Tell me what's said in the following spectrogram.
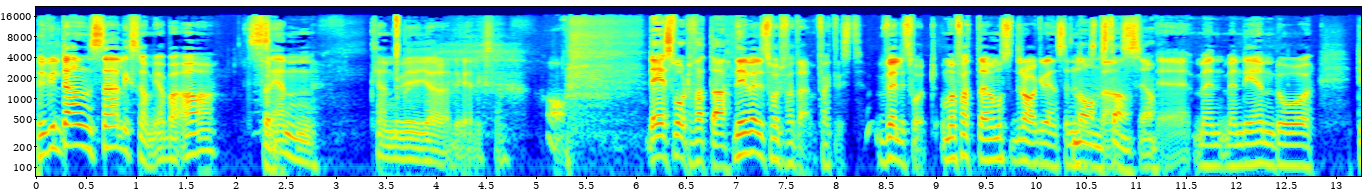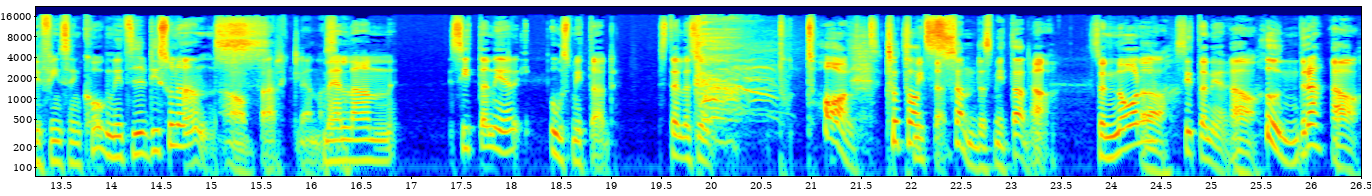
Vi vill dansa liksom. Jag bara, ja, sen. kan vi göra det liksom. Ja. Det är svårt att fatta. Det är väldigt svårt att fatta faktiskt. Väldigt svårt. Och man fattar, man måste dra gränsen någonstans. Någonstans, ja. Eh, Men, men det är ändå, det finns en kognitiv dissonans. Ja, verkligen. Alltså. mellan sitta ner osmittad, ställa sig upp totalt, Totalt smittad. söndersmittad. Ja. Så noll, Ja. sitta ner. Ja. Hundra, Ja.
